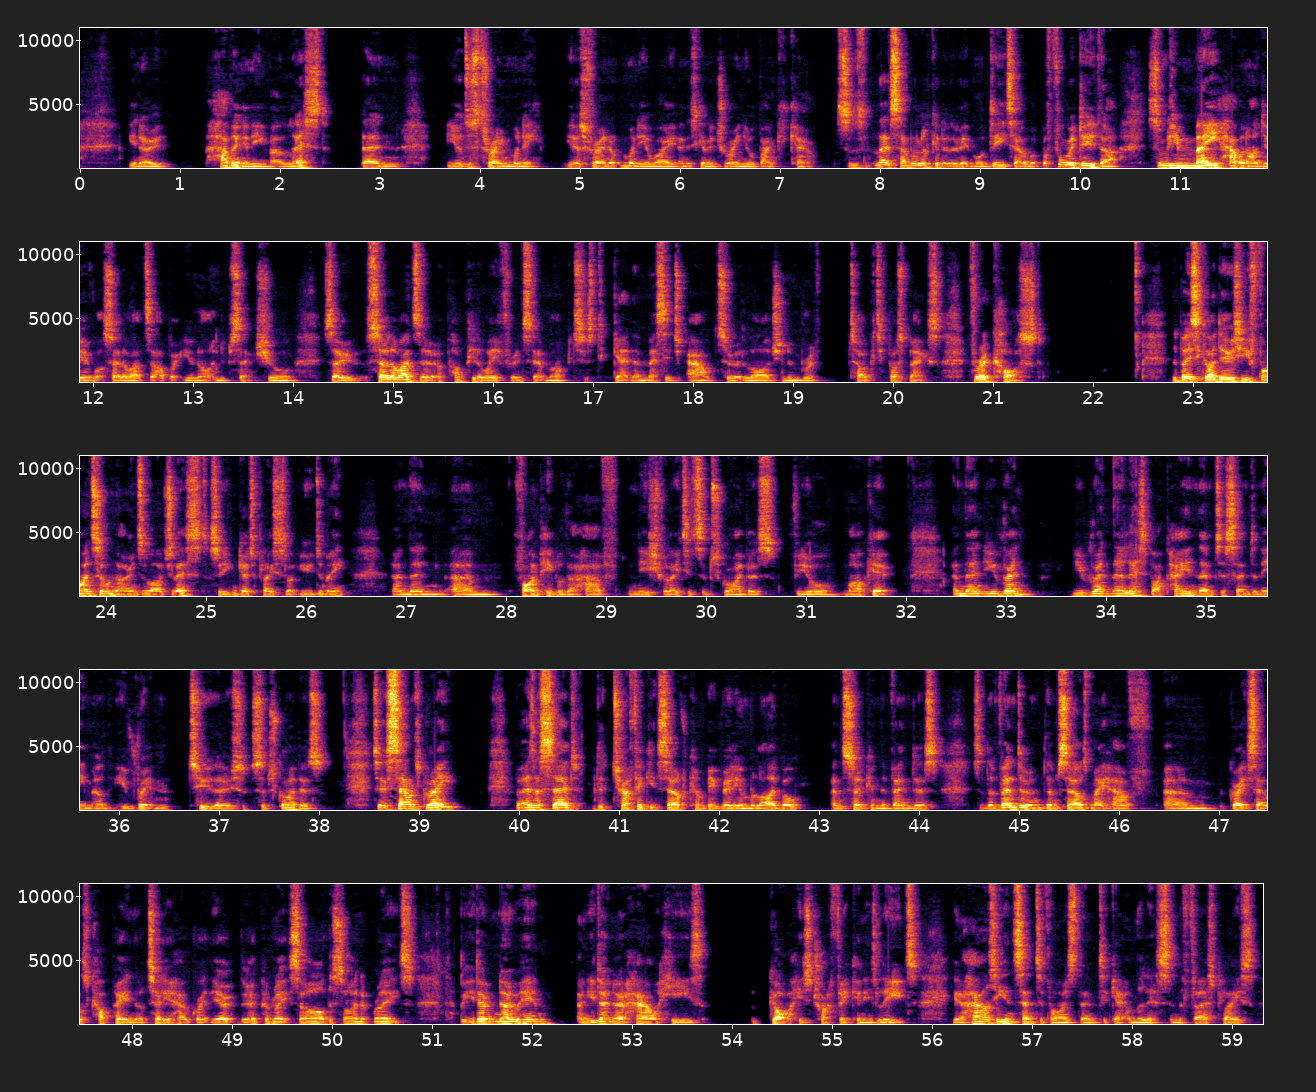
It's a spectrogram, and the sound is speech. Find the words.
you know, having an email list, then you're just throwing money. You're just throwing money away, and it's going to drain your bank account. So let's have a look at it in a bit more detail. But before I do that, some of you may have an idea of what solo ads are, but you're not 100% sure. So solo ads are a popular way for internet marketers to get their message out to a large number of targeted prospects for a cost. The basic idea is you find someone that owns a large list, so you can go to places like Udimi and then um, find people that have niche related subscribers for your market, and then you rent you rent their list by paying them to send an email that you've written to those subscribers. So it sounds great, but as I said, the traffic itself can be really unreliable and so can the vendors. So the vendor themselves may have um, great sales copy and they'll tell you how great the, the open rates are, the sign up rates, but you don't know him and you don't know how he's got his traffic and his leads. You know, how's he incentivized them to get on the list in the first place?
